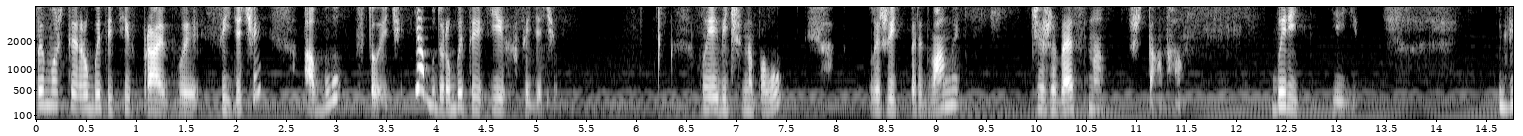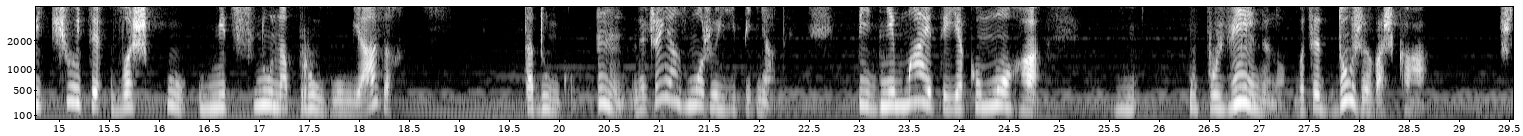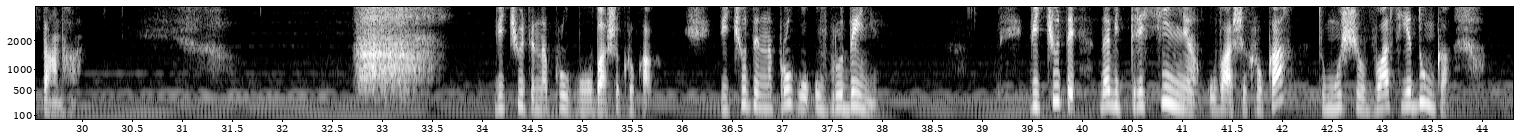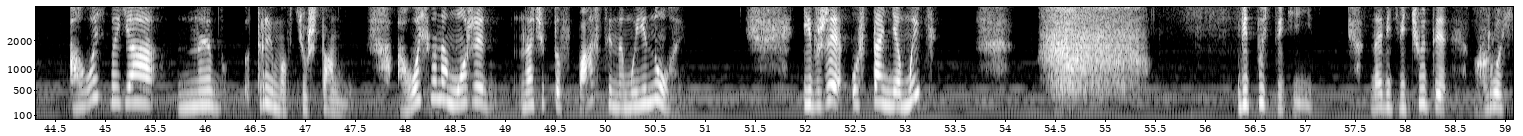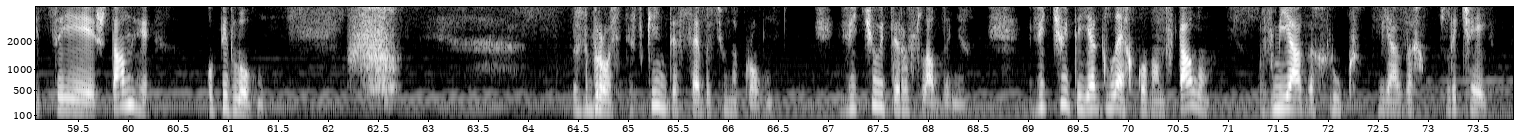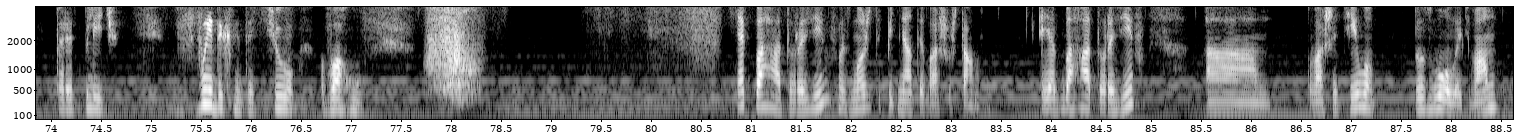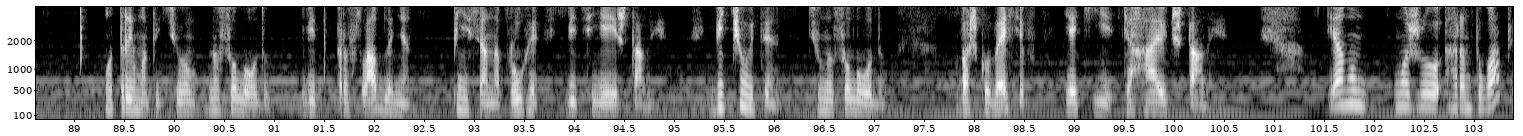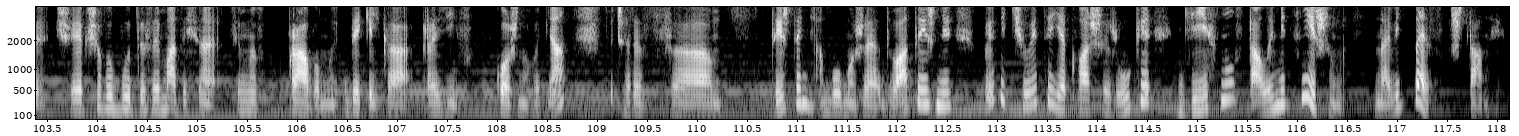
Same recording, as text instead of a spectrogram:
Ви можете робити ці вправи сидячи або стоячи. Я буду робити їх сидячи. Уявіть, що на полу лежить перед вами тяжелесна штанга. Беріть її. Відчуйте важку міцну напругу у м'язах та думку: «М, невже я зможу її підняти? Піднімайте якомога уповільнено, бо це дуже важка штанга. Відчуйте напругу у ваших руках, відчуйте напругу у грудині. Відчуйте навіть трясіння у ваших руках, тому що у вас є думка. А ось би я не отримав цю штангу, а ось вона може, начебто, впасти на мої ноги. І вже остання мить відпустіть її. Навіть відчуйте грохіт цієї штанги у підлогу. Збросьте, скиньте з себе цю напругу. Відчуйте розслаблення. Відчуйте, як легко вам стало в м'язах рук, в м'язах плечей, передпліч. Видихнете цю вагу. Як багато разів ви зможете підняти вашу штангу? І Як багато разів а, ваше тіло дозволить вам отримати цю насолоду від розслаблення після напруги від цієї штанги? Відчуйте цю насолоду важковесів, які тягають штанги. Я вам можу гарантувати, що якщо ви будете займатися цими вправами декілька разів кожного дня, то через е, тиждень або може два тижні, ви відчуєте, як ваші руки дійсно стали міцнішими, навіть без штанги.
